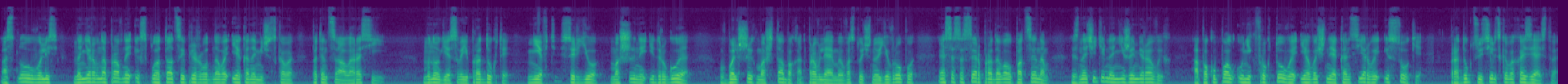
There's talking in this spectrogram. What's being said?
основывались на неравноправной эксплуатации природного и экономического потенциала России. Многие свои продукты – нефть, сырье, машины и другое – в больших масштабах, отправляемые в Восточную Европу, СССР продавал по ценам значительно ниже мировых – а покупал у них фруктовые и овощные консервы и соки, продукцию сельского хозяйства,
